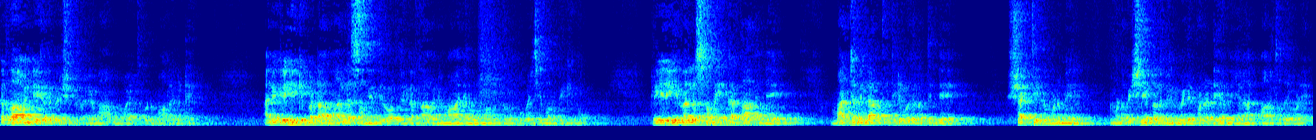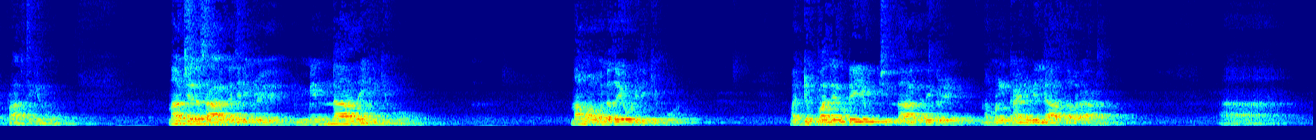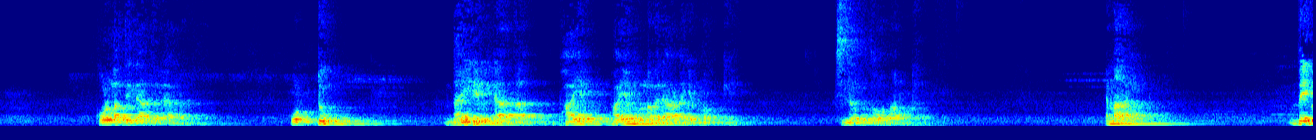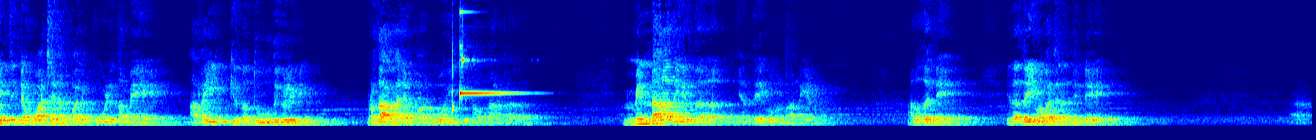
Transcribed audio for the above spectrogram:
കർത്താവിന്റെ അതിപരിശുദ്ധ നാമം വാഴ്ത്തപ്പെടുമാറാകട്ടെ അനുഗ്രഹിക്കപ്പെട്ട നല്ല സമയത്തെ ഓർത്ത് കർത്താവിന് മാനവും മഹത്വവും പുകഴ്ചമർപ്പിക്കുന്നു പ്രിയരെ ഈ നല്ല സമയം കർത്താവിന്റെ മാറ്റമില്ലാത്ത തിരുവചനത്തിന്റെ ശക്തി നമ്മുടെ മേൽ നമ്മുടെ വിഷയങ്ങളുടെ മേൽ വെളിപ്പെടട്ടെ എന്ന് ഞാൻ ആത്മാർത്ഥതയോടെ പ്രാർത്ഥിക്കുന്നു. നാം ചില സാഹചര്യങ്ങളിൽ മിണ്ടാതെ ഇരിക്കുമ്പോൾ നാം മൗനതയോടിരിക്കുമ്പോൾ മറ്റു പലരുടെയും ചിന്താഗതികൾ നമ്മൾ കഴിവില്ലാത്തവരാണ്. കൊള്ളത്തില്ലാത്തവരാണ്. ഒട്ടും ധൈര്യമില്ലാത്ത ഭയം ഭയമുള്ളവരാണ് എന്നൊക്കെ ചിലർക്ക് തോന്നാറുണ്ട്. എന്നാൽ ദൈവത്തിന്റെ വചനം പലപ്പോഴും നമ്മെ അറിയിക്കുന്ന ദൂതുകളിൽ പ്രധാന പങ്ക് വഹിക്കുന്ന ഒന്നാണ് മിണ്ടാതിരുന്ന് ഞാൻ ദൈവമെന്ന് അറിയണം അതുതന്നെ ഇന്ന് ദൈവവചനത്തിന്റെ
